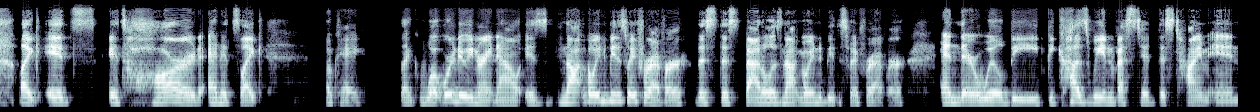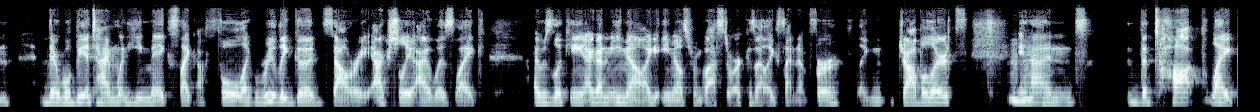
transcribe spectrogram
like it's it's hard. And it's like okay like what we're doing right now is not going to be this way forever. This this battle is not going to be this way forever. And there will be because we invested this time in there will be a time when he makes like a full like really good salary. Actually i was like i was looking i got an email i get emails from glassdoor because i like sign up for like job alerts Mhm. and the top like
